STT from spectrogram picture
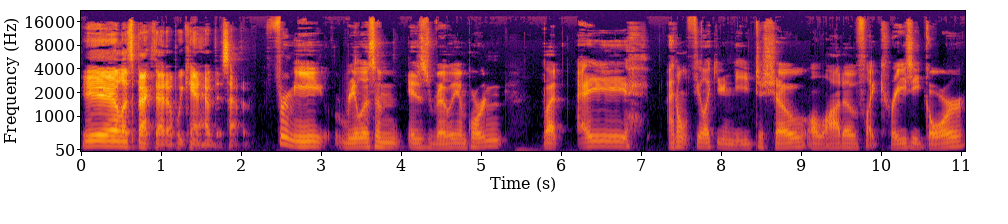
yeah let's back that up. We can't have this happen. For me, realism is really important, but I I don't feel like you need to show a lot of like crazy gore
